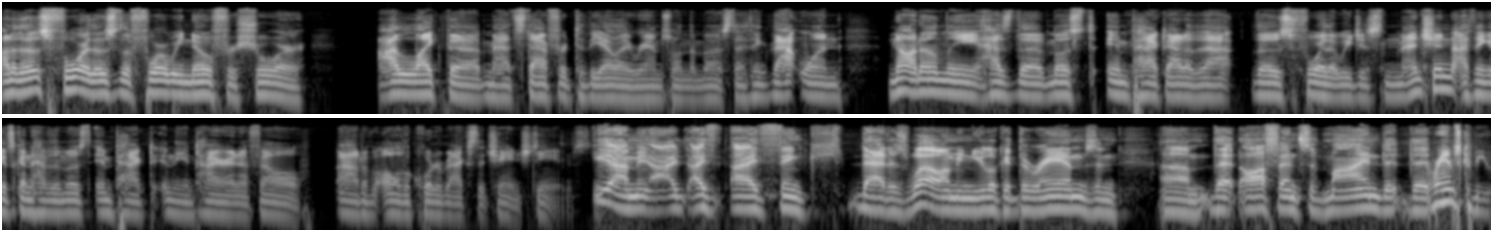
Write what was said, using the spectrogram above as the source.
out of those four, those are the four we know for sure. I like the Matt Stafford to the LA Rams one the most. I think that one not only has the most impact out of that those four that we just mentioned, I think it's going to have the most impact in the entire NFL out of all the quarterbacks that change teams. Yeah, I mean, I, I I think that as well. I mean, you look at the Rams and um, that offensive mind that The Rams could be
